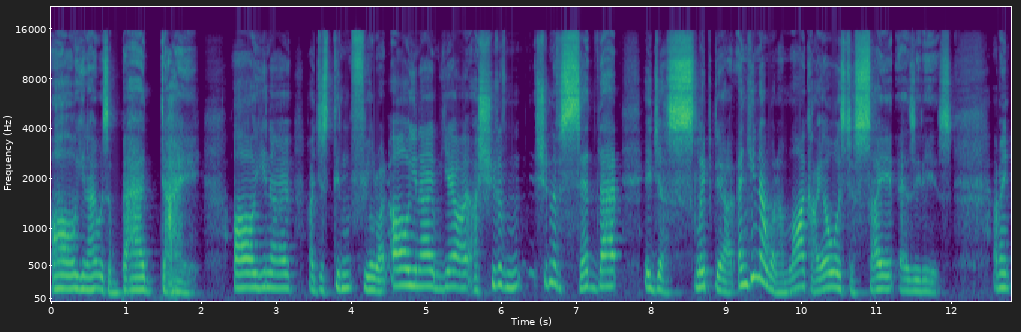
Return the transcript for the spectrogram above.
Oh, you know, it was a bad day oh, you know, I just didn't feel right. Oh, you know, yeah, I, I should have shouldn't have said that. It just slipped out. And you know what I'm like. I always just say it as it is. I mean,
